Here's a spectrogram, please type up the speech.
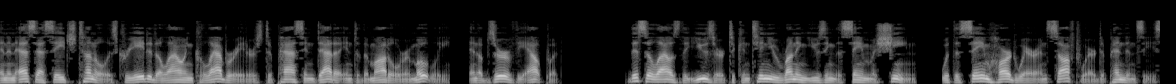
and an SSH tunnel is created allowing collaborators to pass in data into the model remotely and observe the output. This allows the user to continue running using the same machine, with the same hardware and software dependencies.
